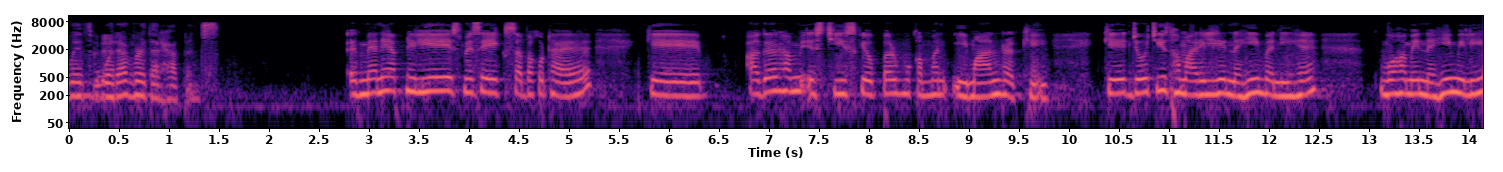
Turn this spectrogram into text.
with whatever there happiness میں نے اپنے لیے اس میں سے ایک سبق اٹھایا ہے کہ اگر ہم اس چیز کے اوپر مکمل ایمان رکھیں کہ جو چیز ہمارے لیے نہیں بنی ہے وہ ہمیں نہیں ملی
